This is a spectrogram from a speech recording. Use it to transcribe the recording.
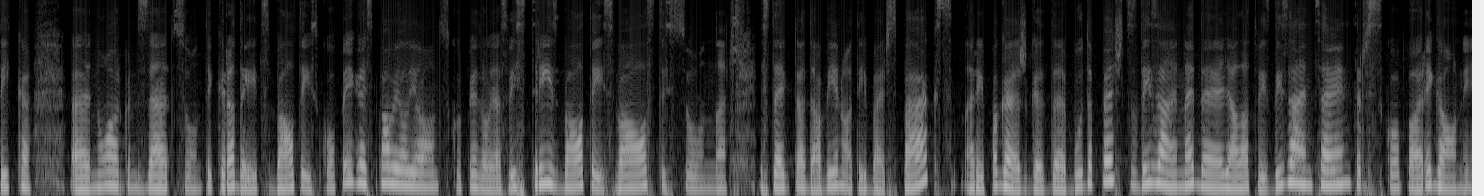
tika noorganizēts un tika radīts Baltijas kopīgais paviljons, kur piedalījās visas trīs Baltijas valstis, un es teiktu, tādā vienotībā ir spēks. Arī pagājušajā gadā Budapestas dizaina nedēļā Latvijas dizaina centrs kopā ar Igauni,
